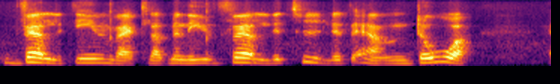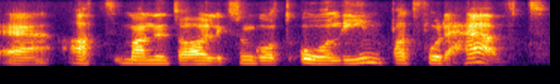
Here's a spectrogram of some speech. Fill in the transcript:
Väldigt invecklat, men det är ju väldigt tydligt ändå eh, att man inte har liksom gått all in på att få det hävt.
